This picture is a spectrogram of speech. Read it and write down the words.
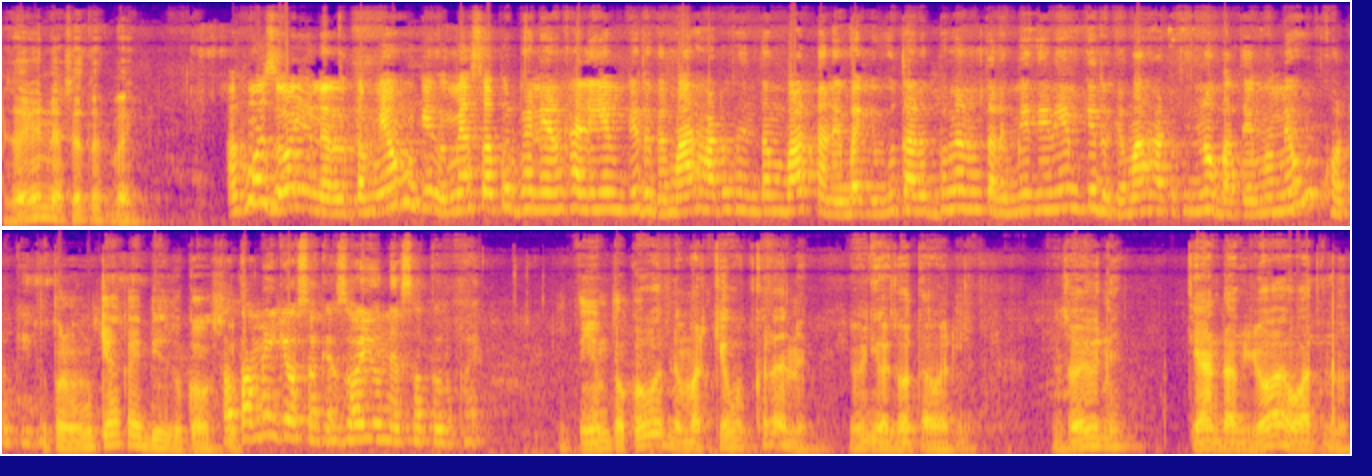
જોઈએ ને સતુરભાઈ હું જોયું ને તમે શું કીધું? મેં સતુરભાઈ ને ખાલી એમ કીધું કે મારા હાટું થઈને તમે બાતતા નહીં બાકી ઉતારો તો ભલે ને ઉતારે. મેં તેને એમ કીધું કે મારા હાટું થઈને ન બાતે એમાં મેં હું ખોટું કીધું? પણ હું ક્યાં કઈ બીજું કહું છું? તમે કહો છો કે જોયું ને સતુરભાઈ એમ તો કહું જ ને મારે કેવું જ ખરા ને વીડિયો જોતા હોય એટલે. જોયું ને ધ્યાન રાખજો આ વાતનું.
